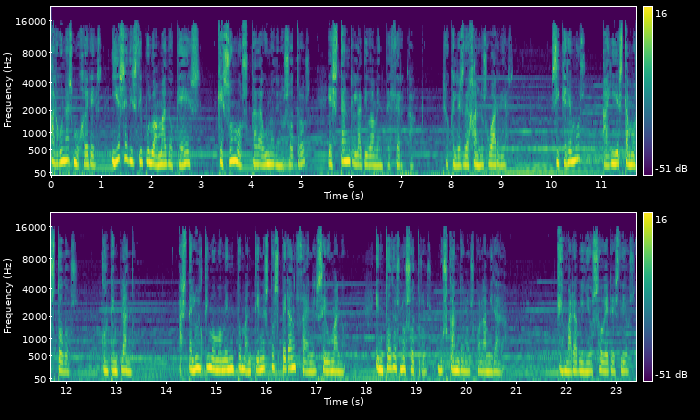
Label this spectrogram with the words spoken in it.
algunas mujeres y ese discípulo amado que es, que somos cada uno de nosotros, están relativamente cerca, lo que les dejan los guardias. Si queremos, ahí estamos todos, contemplando. Hasta el último momento mantienes tu esperanza en el ser humano, en todos nosotros, buscándonos con la mirada. Qué maravilloso eres, Dios,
